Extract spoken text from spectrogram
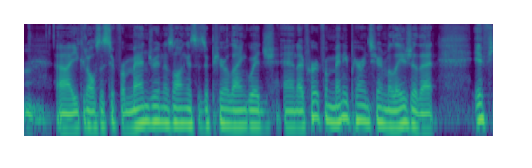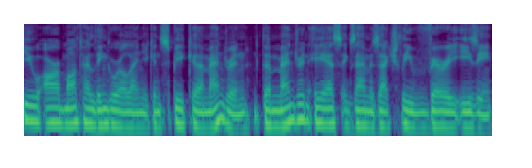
Mm-hmm. Uh, you could also sit for Mandarin as long as it's a pure language. And I've heard from many parents here in Malaysia that if you are multilingual and you can speak uh, Mandarin, the Mandarin AS exam is actually very easy.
